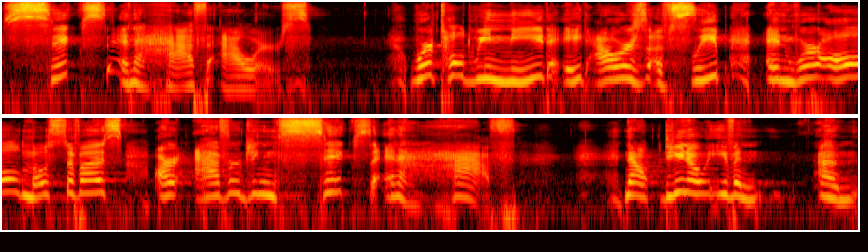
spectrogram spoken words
Six and a half hours. We're told we need eight hours of sleep, and we're all, most of us, are averaging six and a half. Now, do you know even um,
